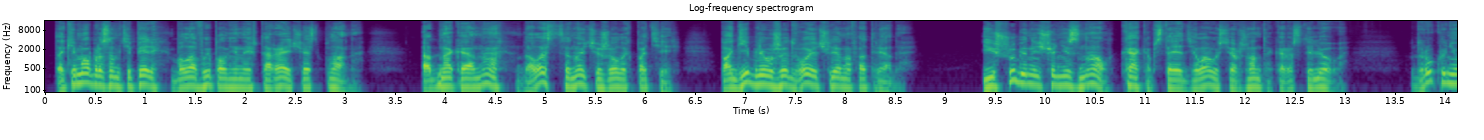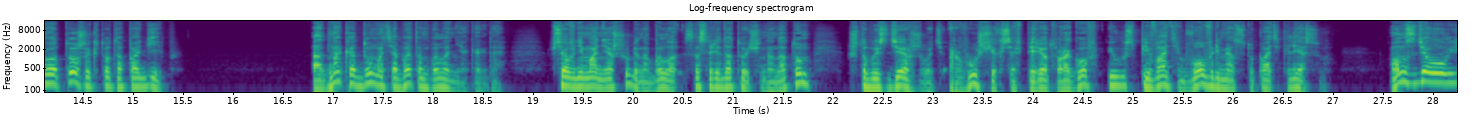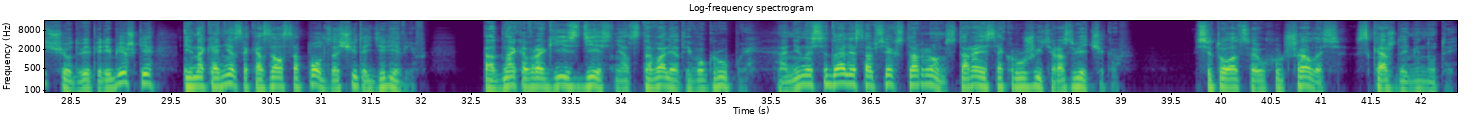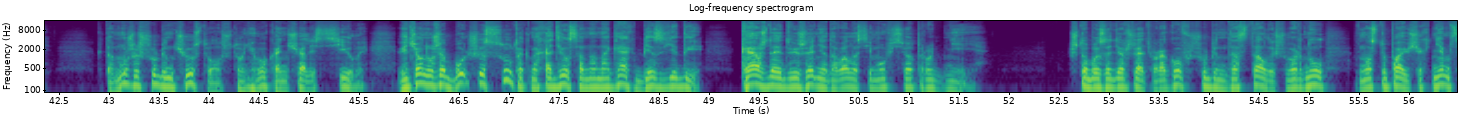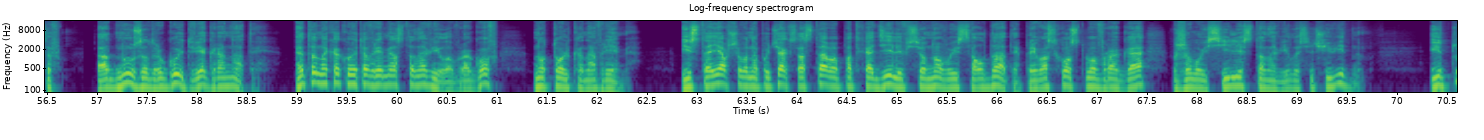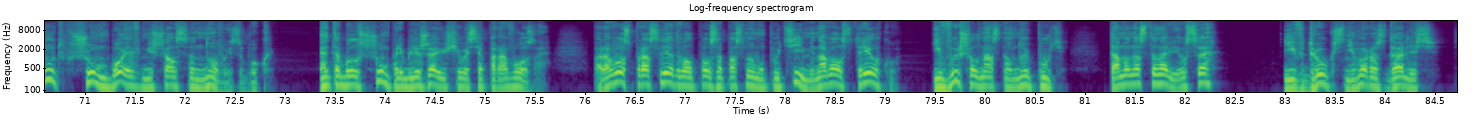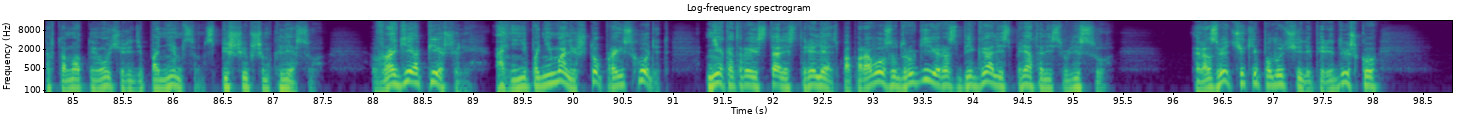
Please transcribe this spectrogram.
Таким образом, теперь была выполнена и вторая часть плана. Однако она далась ценой тяжелых потерь. Погибли уже двое членов отряда. И Шубин еще не знал, как обстоят дела у сержанта Коростылева. Вдруг у него тоже кто-то погиб. Однако думать об этом было некогда. Все внимание Шубина было сосредоточено на том, чтобы сдерживать рвущихся вперед врагов и успевать вовремя отступать к лесу. Он сделал еще две перебежки и, наконец, оказался под защитой деревьев. Однако враги здесь не отставали от его группы. Они наседали со всех сторон, стараясь окружить разведчиков. Ситуация ухудшалась с каждой минутой. К тому же Шубин чувствовал, что у него кончались силы, ведь он уже больше суток находился на ногах без еды. Каждое движение давалось ему все труднее. Чтобы задержать врагов, Шубин достал и швырнул в наступающих немцев одну за другой две гранаты. Это на какое-то время остановило врагов, но только на время. И стоявшего на путях состава подходили все новые солдаты. Превосходство врага в живой силе становилось очевидным. И тут в шум боя вмешался новый звук. Это был шум приближающегося паровоза. Паровоз проследовал по запасному пути, миновал стрелку и вышел на основной путь. Там он остановился, и вдруг с него раздались автоматные очереди по немцам, спешившим к лесу. Враги опешили. Они не понимали, что происходит — Некоторые стали стрелять по паровозу, другие разбегались, прятались в лесу. Разведчики получили передышку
